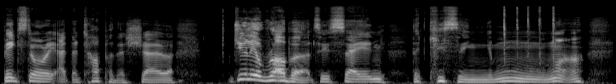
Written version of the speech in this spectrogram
Big story at the top of the show. Julia Roberts is saying that kissing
